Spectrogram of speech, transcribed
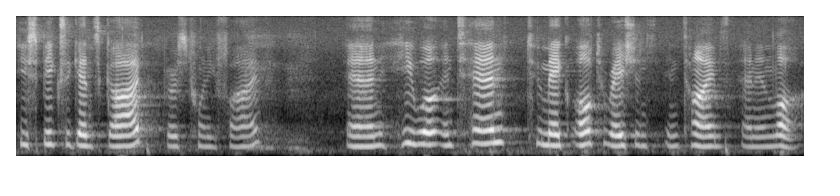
He speaks against God, verse 25, and he will intend to make alterations in times and in law.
